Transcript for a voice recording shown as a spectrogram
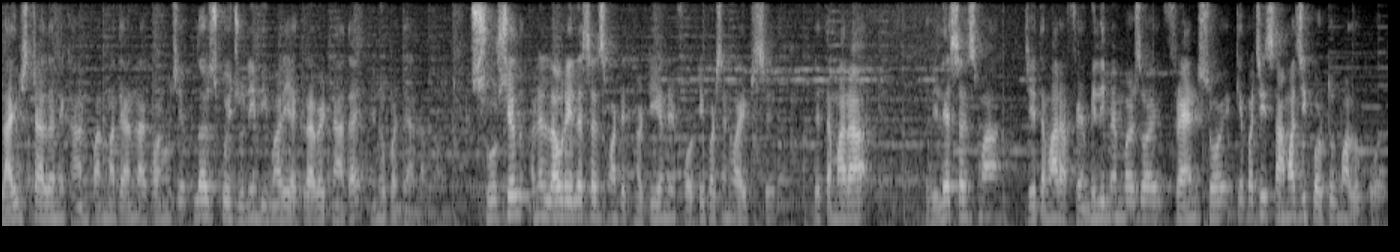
લાઇફસ્ટાઇલ અને ખાનપાનમાં ધ્યાન રાખવાનું છે, પ્લસ કોઈ જૂની બીમારી એગ્રાવેટ ના થાય, એનું પણ ધ્યાન રાખવાનું છે. સોશિયલ અને લવ રિલેશન્સ માટે થર્ટી અને ફોર્ટી પર્સન્ટ વાઇફ્સ છે, એટલે તમારા રિલેશન્સમાં જે તમારા ફેમિલી મેમ્બર્સ હોય ફ્રેન્ડ્સ હોય, કે પછી સામાજિક વર્તુળમાં લોકો હોય,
